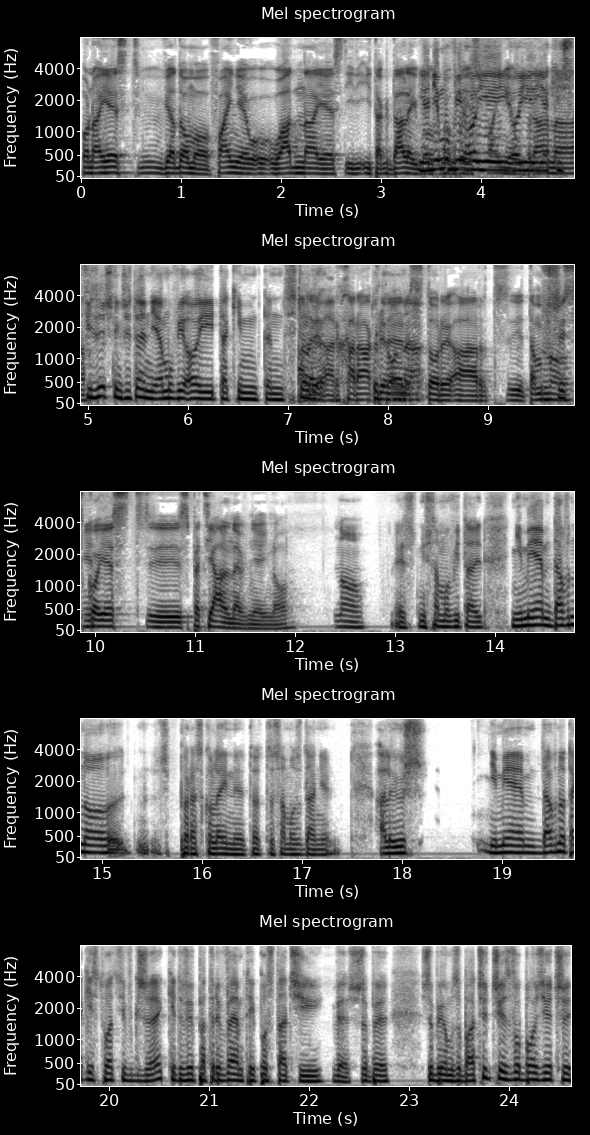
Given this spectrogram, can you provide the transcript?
Ona jest, wiadomo, fajnie, ładna jest i, i tak dalej. Ja nie mówię o jej, o jej jakichś fizycznych czy ten, ja mówię o jej takim ten story Ale art. charakter, ona... story art, tam no, wszystko jest... jest specjalne w niej, no. No, jest niesamowita. Nie miałem dawno, po raz kolejny to, to samo zdanie, ale już nie miałem dawno takiej sytuacji w grze, kiedy wypatrywałem tej postaci, wiesz, żeby, żeby ją zobaczyć, czy jest w obozie, czy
